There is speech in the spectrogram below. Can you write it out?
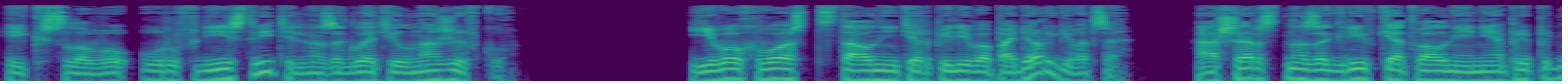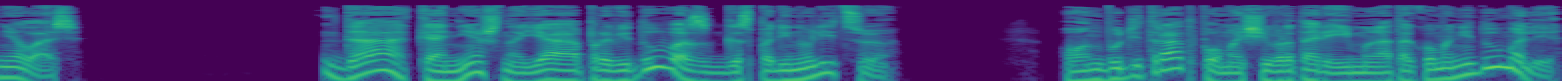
И, к слову, Урф действительно заглотил наживку. Его хвост стал нетерпеливо подергиваться, а шерсть на загривке от волнения приподнялась. «Да, конечно, я проведу вас к господину Лицию. Он будет рад помощи вратарей, мы о таком и не думали».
